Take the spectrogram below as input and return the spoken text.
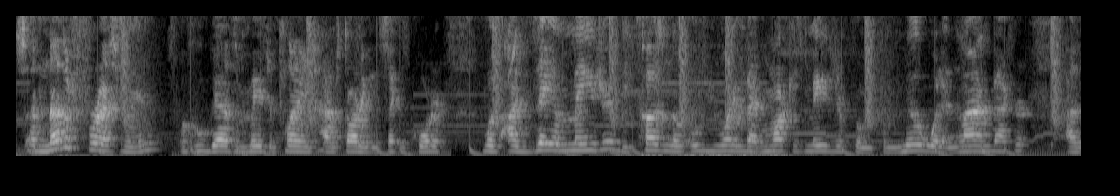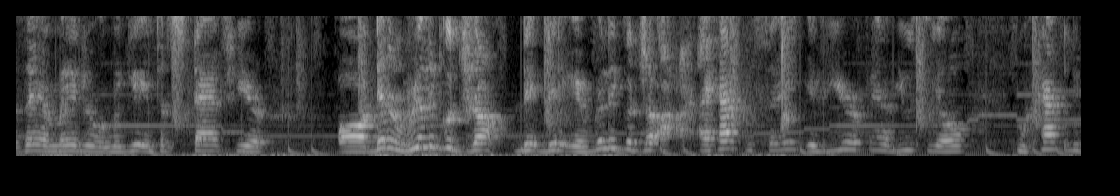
so another freshman who got some major playing time starting in the second quarter was Isaiah Major, the cousin of OU running back Marcus Major from, from Millwood and linebacker. Isaiah Major, when we get into the stats here, uh, did a really good job. Did, did a really good job. I, I have to say, if you're a fan of UCO, you have to be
